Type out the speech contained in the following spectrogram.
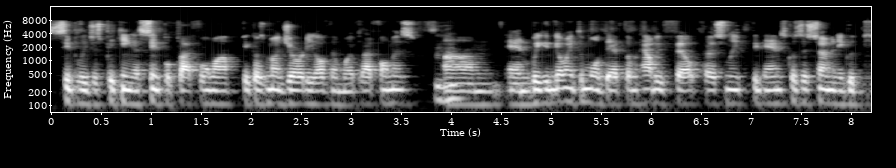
simply just picking a simple platformer because majority of them were platformers. Mhm. Um, and we can go into more depth on how we felt personally to the games because there's so many good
